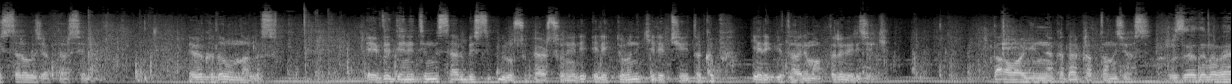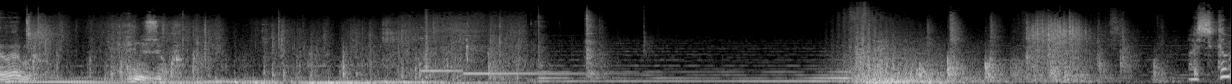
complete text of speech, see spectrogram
Polisler alacaklar seni. Eve kadar onlarlasın. Evde denetimli serbestlik bürosu personeli elektronik kelepçeyi takıp gerekli talimatları verecek. Dava gününe kadar katlanacağız. Rıza'dan haber var mı? Henüz yok. Aşkım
